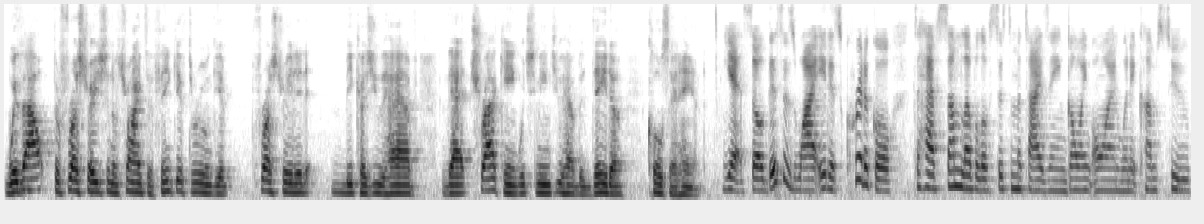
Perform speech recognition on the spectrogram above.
without the frustration of trying to think it through and get frustrated because you have that tracking, which means you have the data close at hand. Yes, so this is why it is critical to have some level of systematizing going on when it comes to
